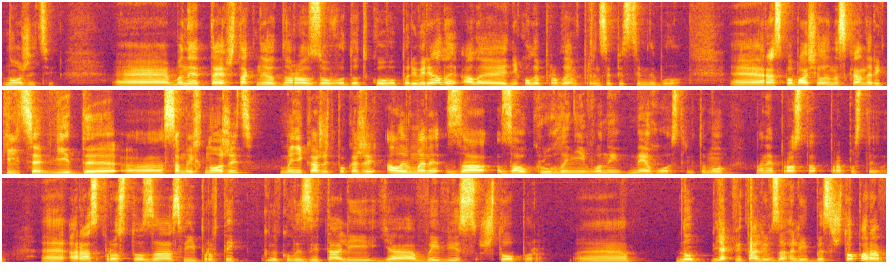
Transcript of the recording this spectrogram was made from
ножиці. Е, мене теж так неодноразово додатково перевіряли, але ніколи проблем в принципі з цим не було. Е, раз побачили на сканері кільця від е, самих ножиць, мені кажуть, покажи, але в мене за, заокруглені вони не гострі, тому мене просто пропустили. Е, а раз просто за свої профти, коли з Італії я вивіз штопор. Е, ну, як в Італії взагалі без штопора,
